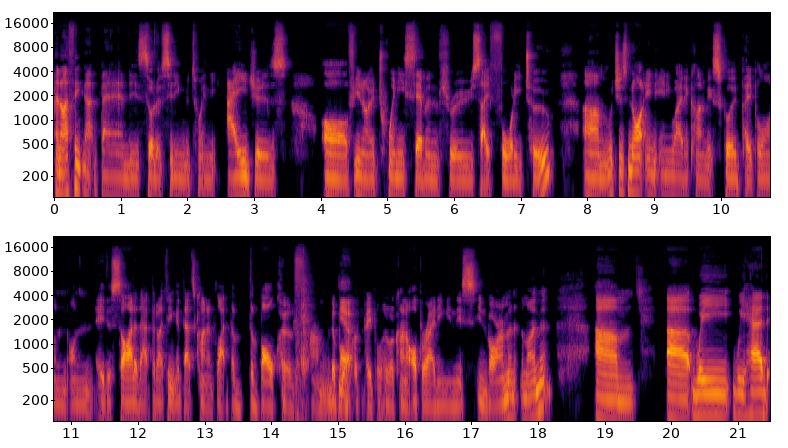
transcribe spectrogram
and I think that band is sort of sitting between the ages of you know 27 through say 42 um, which is not in any way to kind of exclude people on on either side of that. But I think that that's kind of like the the bulk of um, the bulk yeah. of people who are kind of operating in this environment at the moment. Um, uh, we we had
